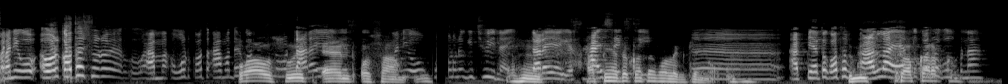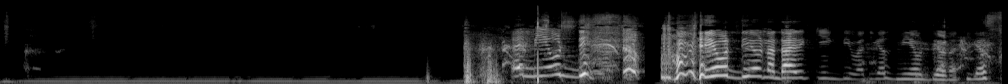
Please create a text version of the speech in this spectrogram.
মানে ওর কথা শুনে ওর কথা আমাদের দাঁড়াইয়া and গেছে। awesome. মানে ও কোনো কিছুই নাই। দাঁড়াইয়া গেছে হাই আপনি এত কথা বলেন কেন আপনি এত কথা আল্লাহ এত কথা বলব না এই মিউট দি মিউট দিও না ডাইরেক্ট কিক দিবা ঠিক আছে মিউট দিও না ঠিক আছে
